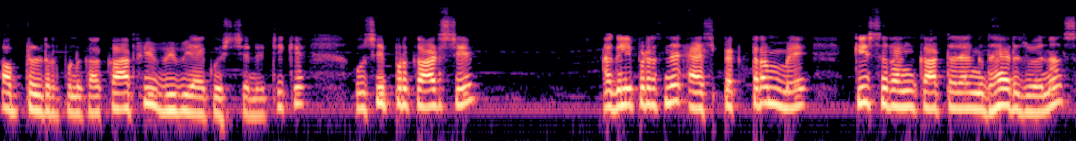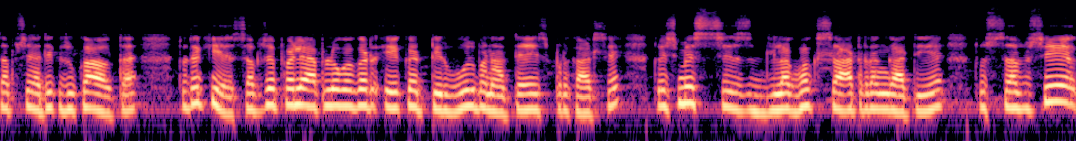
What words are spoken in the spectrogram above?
अवतल दर्पण का। काफ़ी वी क्वेश्चन है, ठीक है? उसी प्रकार से अगली प्रश्न है स्पेक्ट्रम में किस रंग का तरंगधैर्य जो है ना, सबसे अधिक झुका होता है? तो देखिए, सबसे पहले आप लोग अगर एक त्रिभुज बनाते हैं इस प्रकार से तो इसमें लगभग साठ रंग आती है। तो सबसे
